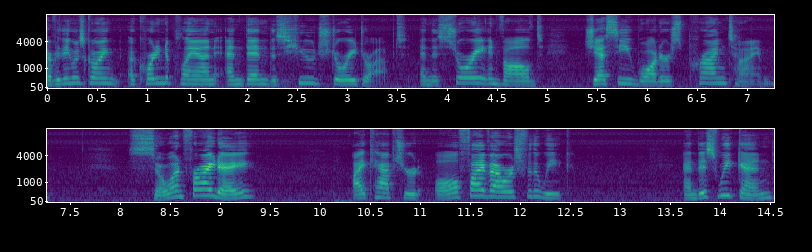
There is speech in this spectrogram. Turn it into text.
everything was going according to plan and then this huge story dropped. And this story involved jesse watters primetime. So on friday i captured all five hours for the week. And this weekend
